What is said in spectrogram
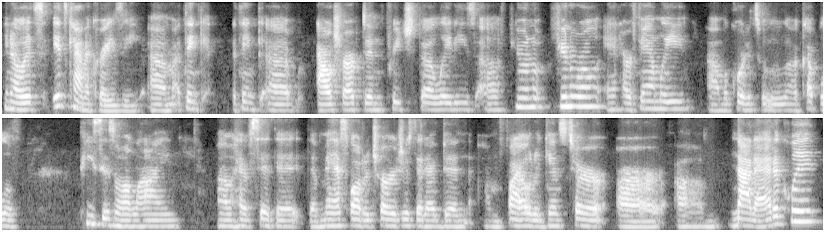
you know, it's it's kind of crazy. Um, I think I think uh, Al Sharpton preached the lady's uh, funeral, funeral, and her family, um, according to a couple of pieces online, um, have said that the manslaughter charges that have been um, filed against her are um, not adequate.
